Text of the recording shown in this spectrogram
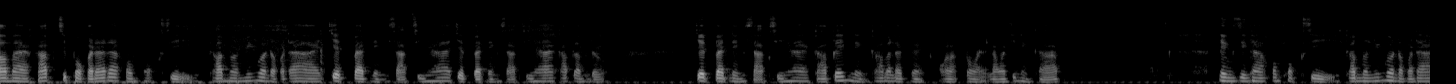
ต่อมาครับ 16 กรกฎาคม 64คำนวณวิ่งวนออกมาได้ 781345 781345 ครับลำดู781345 ครับเลข1เข้ามาตำแหน่งของหลักหน่วยรางวัลที่ 1 ครับ 1 สิงหาคม 64คำนวณวิ่งวนออกมาได้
